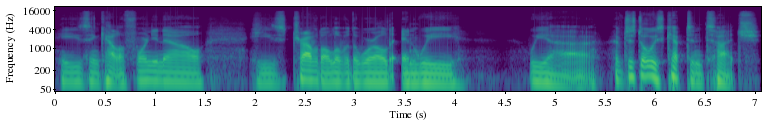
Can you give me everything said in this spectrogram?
He's in California now he's traveled all over the world, and we we uh, have just always kept in touch.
